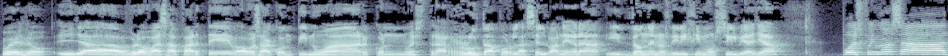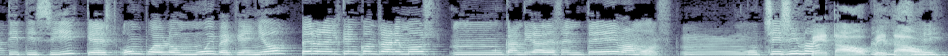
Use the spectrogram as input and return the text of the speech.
bueno, y ya bromas aparte, vamos a continuar con nuestra ruta por la Selva Negra. ¿Y dónde nos dirigimos, Silvia, ya? Pues fuimos a TTC, que es un pueblo muy pequeño, pero en el que encontraremos mm, cantidad de gente, vamos, mm, muchísima. Petao, petao. Sí.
